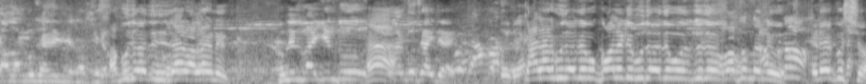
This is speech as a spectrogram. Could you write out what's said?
কালার বুঝাই দিছি যাই ভালো লাগে খলিল ভাই কিন্তু হ্যাঁ। কালার বুঝাই দেয়। কালার বুঝাই দেবো কোয়ালিটি বুঝাই দেবো যদি পছন্দ নিব। এটা একুশশো।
